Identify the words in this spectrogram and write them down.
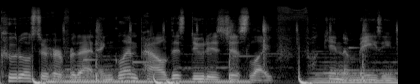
kudos to her for that. And Glen Powell, this dude is just like fucking amazing.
